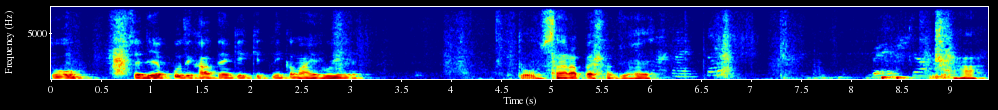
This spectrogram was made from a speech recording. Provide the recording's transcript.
तो चलिए आपको दिखाते हैं कि कितनी कमाई हुई है। तो सारा पैसा जो है हाँ।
